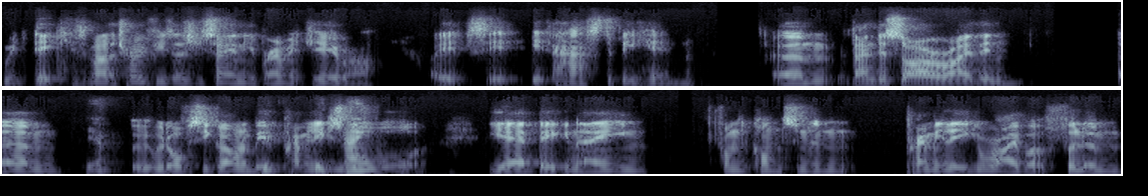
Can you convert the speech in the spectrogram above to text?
ridiculous amount of trophies, as you say, in the Abramovich era. It's it, it has to be him. Um, Van der Sar arriving, um, Yep. who would obviously go on and be a Premier League stalwart. Yeah, big name from the continent. Premier League arrival at Fulham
